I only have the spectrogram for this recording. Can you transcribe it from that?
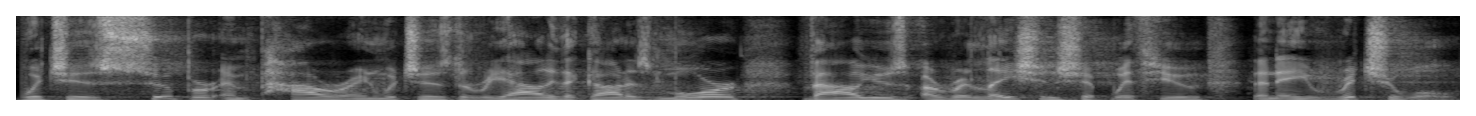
Which is super empowering, which is the reality that God is more values a relationship with you than a ritual.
